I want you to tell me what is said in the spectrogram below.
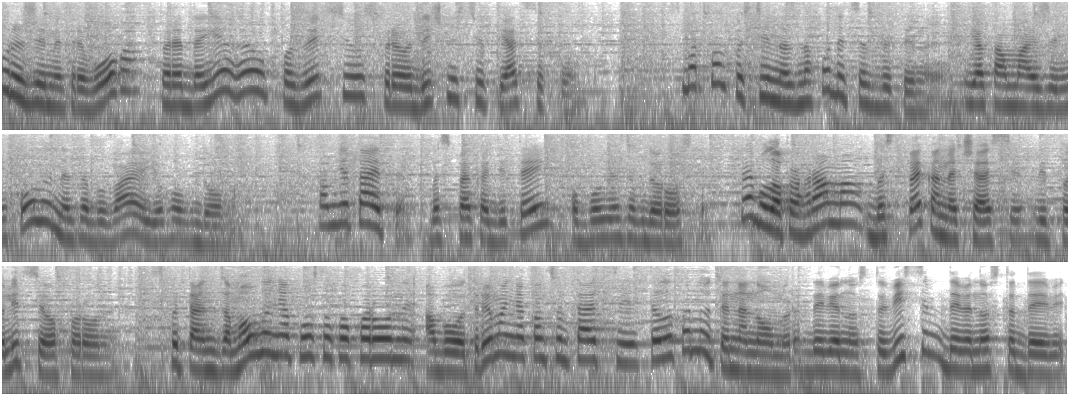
У режимі тривога передає геопозицію з періодичністю 5 секунд. Смартфон постійно знаходиться з дитиною, яка майже ніколи не забуває його вдома. Пам'ятайте, безпека дітей обов'язок дорослих. Це була програма Безпека на часі від поліції охорони. З питань замовлення послуг охорони або отримання консультації телефонуйте на номер 98 99.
